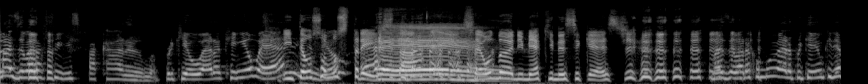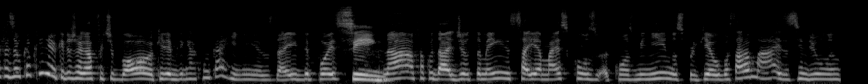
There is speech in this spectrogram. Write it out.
Mas eu era feliz pra caramba, porque eu era quem eu era, Então entendeu? somos três, é. tá? Isso é unânime aqui nesse cast. Mas eu era como eu era, porque eu queria fazer o que eu queria. Eu queria jogar futebol, eu queria brincar com carrinhos. Aí depois, Sim. na faculdade, eu também saía mais com os, com os meninos, porque eu gostava mais, assim, de um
